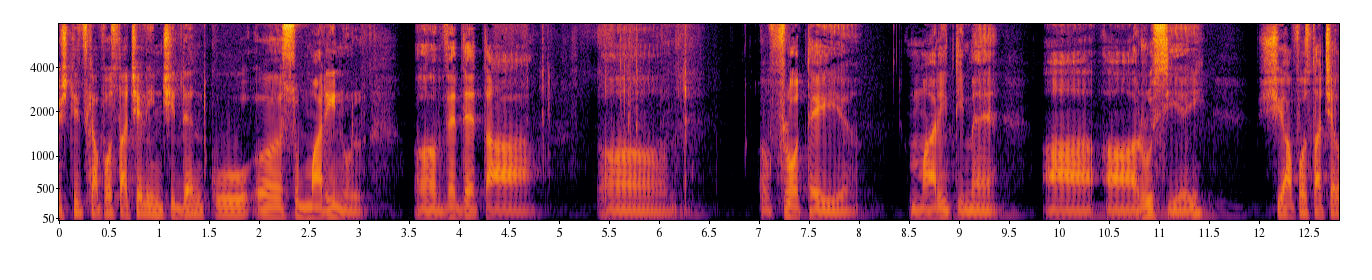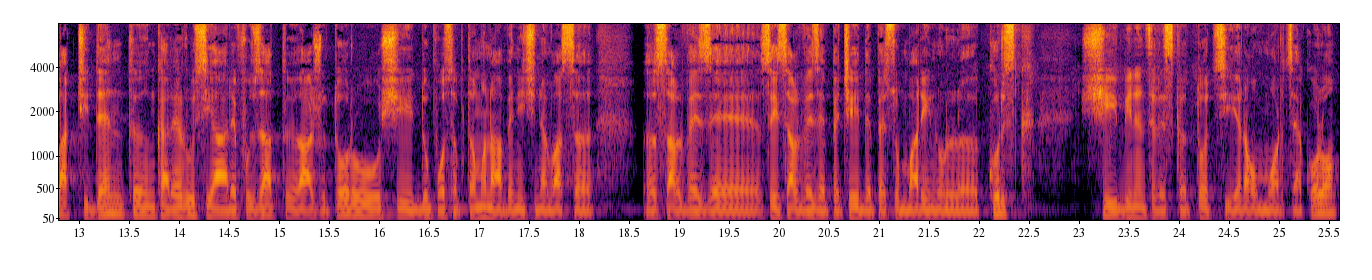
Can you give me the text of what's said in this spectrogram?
știți că a fost acel incident cu uh, submarinul, uh, vedeta flotei maritime a, a Rusiei și a fost acel accident în care Rusia a refuzat ajutorul și după o săptămână a venit cineva să salveze, să-i salveze pe cei de pe submarinul Kursk și bineînțeles că toți erau morți acolo.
